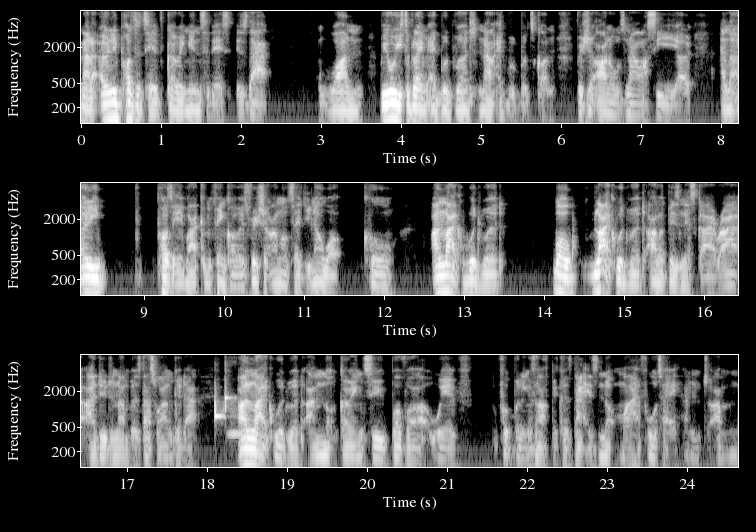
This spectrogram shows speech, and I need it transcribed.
Now, the only positive going into this is that one, we all used to blame Edward Wood. Now Edward Wood's gone. Richard Arnold's now our CEO. And the only positive I can think of is Richard Arnold said, you know what, cool. Unlike Woodward, well, like Woodward, I'm a business guy, right? I do the numbers. That's what I'm good at. Unlike Woodward, I'm not going to bother with footballing stuff because that is not my forte, and um,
